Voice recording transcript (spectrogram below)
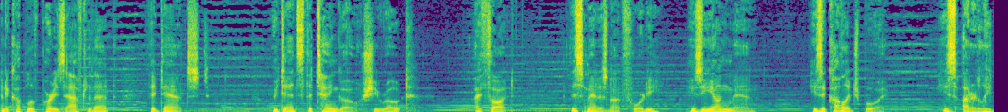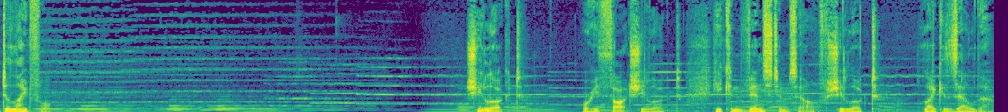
and a couple of parties after that, they danced. We danced the tango, she wrote. I thought, this man is not 40. He's a young man. He's a college boy. He's utterly delightful. She looked or he thought she looked, he convinced himself she looked like Zelda.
